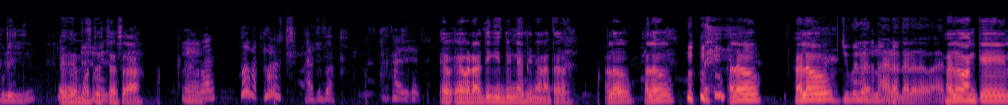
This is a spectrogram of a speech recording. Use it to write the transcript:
ফুলে দিয়েছি এই যে মতুর চাষা এবার আর কি দুনিয়া তিনা না তো hello hello hello hello Jubel না হ্যালো আঙ্কেল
